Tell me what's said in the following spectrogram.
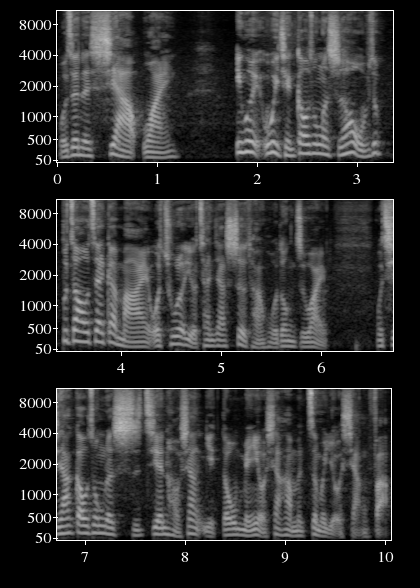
我真的吓歪，因为我以前高中的时候，我就不知道在干嘛，哎，我除了有参加社团活动之外，我其他高中的时间好像也都没有像他们这么有想法。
